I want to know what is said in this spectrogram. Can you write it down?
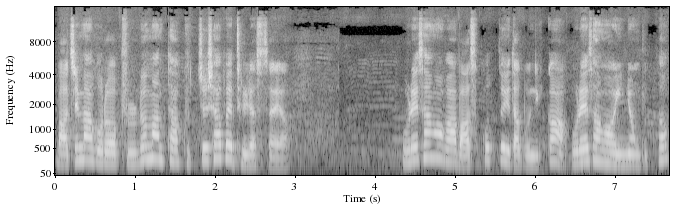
마지막으로 블루만타 굿즈샵에 들렸어요. 고래상어가 마스코트이다 보니까 고래상어 인형부터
